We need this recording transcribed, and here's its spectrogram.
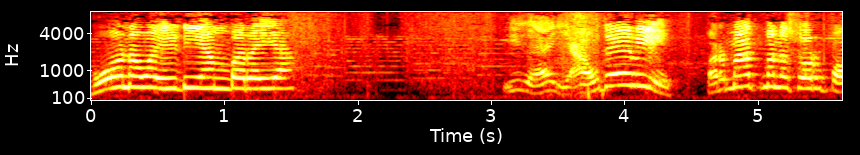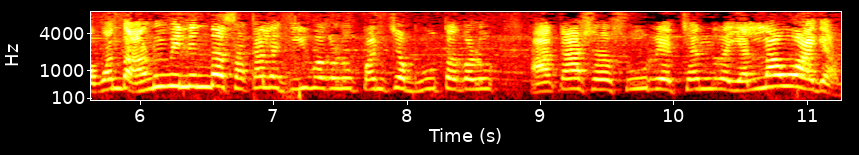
ಬೋನವ ಇಡಿ ಎಂಬರಯ್ಯ ಈಗ ಯಾವುದೇ ಇರಲಿ, ಪರಮಾತ್ಮನ ಸ್ವರೂಪ, ಒಂದು ಅಣುವಿನಿಂದ ಸಕಲ ಜೀವಗಳು, ಪಂಚಭೂತಗಳು, ಆಕಾಶ, ಸೂರ್ಯ, ಚಂದ್ರ ಎಲ್ಲವೂ ಆಗ್ಯಾವ.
